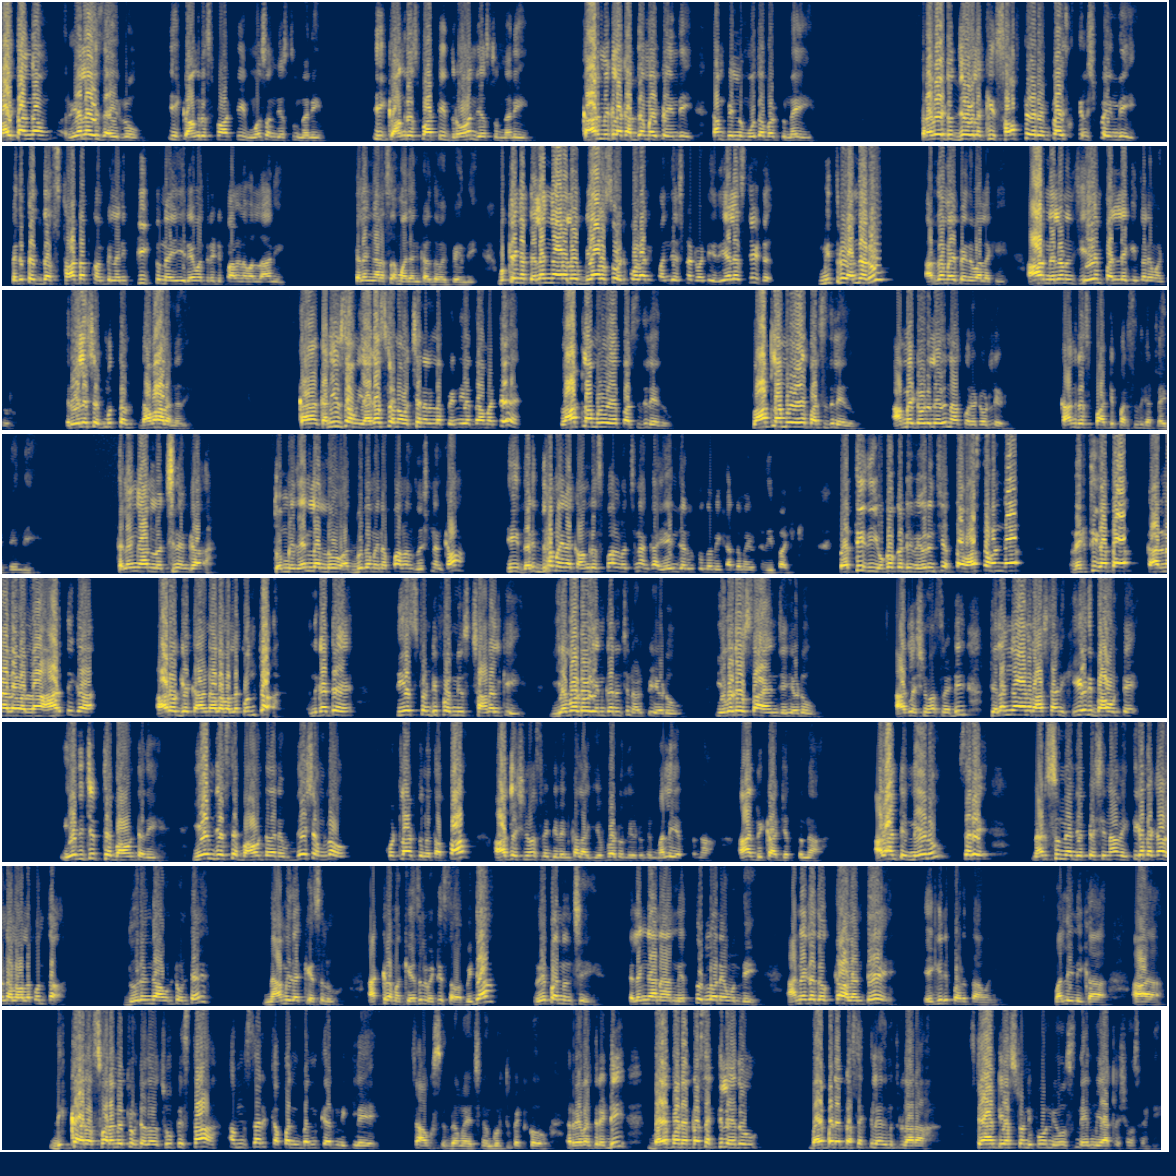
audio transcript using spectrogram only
రైతాంగం రియలైజ్ అయ్యారు ఈ కాంగ్రెస్ పార్టీ మోసం చేస్తుందని ఈ కాంగ్రెస్ పార్టీ ద్రోహం చేస్తుందని కార్మికులకు అర్థమైపోయింది కంపెనీలు మూతపడుతున్నాయి. ప్రైవేట్ ఉద్యోగులకి సాఫ్ట్వేర్ ఎంప్లాయీస్కి తెలిసిపోయింది. పెద్ద పెద్ద స్టార్టప్ కంపెనీలని పీక్తున్నాయి రేవంత్ రెడ్డి పాలన వల్ల అని. తెలంగాణ సమాజానికి అర్థమైపోయింది. ముఖ్యంగా తెలంగాణలో బీఆర్ఎస్ ఓడిపోవడానికి పనిచేసినటువంటి రియల్ ఎస్టేట్ మిత్రులందరూ అర్థమైపోయింది వాళ్ళకి. ఆరు నెలల నుంచి ఏం పని లేక ఇంట్లోనే అంటారు రియల్ ఎస్టేట్ మొత్తం దవాలన్నది కా- కనీసం ఈ ఆగస్టులో వచ్చే నెలలో పెళ్ళి చేద్దామంటే ప్లాట్లు అమ్ముడు అయ్యే పరిస్థితి లేదు. ప్లాట్లు అమ్ముడు అయ్యే పరిస్థితి లేదు. అమ్మేటోడు లేదు నాకు కొనేటోడు లేడు. కాంగ్రెస్ పార్టీ పరిస్థితి గట్ల అయిపోయింది. తెలంగాణలో వచ్చినాక తొమ్మిదేళ్ళలో అద్భుతమైన పాలన చూసినాక ఈ దరిద్రమైన కాంగ్రెస్ పాలన వచ్చినాక ఏం జరుగుతుందో మీకు అర్థమై ఉంటుంది ఇప్పటికి. ప్రతిదీ ఒక్కొక్కటి వివరించి చెప్తా. వాస్తవంగా వ్యక్తిగత కారణాల వల్ల ఆర్థిక ఆరోగ్య కారణాల వల్ల కొంత ఎందుకంటే టిఎస్ ట్వంటీ ఫోర్ న్యూస్ ఛానల్కి ఎవడో వెనుక నుంచి నడిపియడు ఎవడో సాయం చేయడు ఆకలి శ్రీనివాసరెడ్డి తెలంగాణ రాష్ట్రానికి ఏది బాగుంటే ఏది చెప్తే బాగుంటది? ఏం చేస్తే బాగుంటుందనే అనే ఉద్దేశంలో కొట్లాడుతున్న తప్ప ఆకుల శ్రీనివాసరెడ్డి వెనకాల ఎవ్వడు లేడు. నేను మళ్ళీ చెప్తున్నా ఆన్ రికార్డ్ చెప్తున్నా. అలాంటి నేను సరే నడుస్తుంది అని చెప్పేసి నా వ్యక్తిగత కారణాల వల్ల కొంత దూరంగా ఉంటుంటే నా మీద కేసులు అక్రమ కేసులు పెట్టిస్తావా బిడ్డ? రేపటి నుంచి తెలంగాణ నెత్తూరులోనే ఉంది. అనగదొక్కాలంటే ఎగిరి పడతామని మళ్ళీ నీకు ఆ ధిక్కార స్వరం ఎట్లుంటుందో చూపిస్తా. అంసర్ కపన్ బంద్కర్ నిక్లే. చావుకు సిద్ధమైన గుర్తుపెట్టుకో. రేవంత్ రెడ్డి భయపడే ప్రసక్తి లేదు. భయపడే ప్రసక్తి లేదు మిత్రులారా. Stay on TS twenty four news. నేను మీ అఖిలేష్ రెడ్డి.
